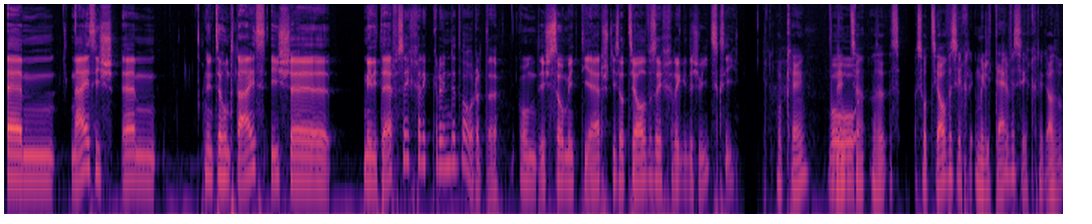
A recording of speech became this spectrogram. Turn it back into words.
Ähm, nein, es ist, ähm, 1901 ist äh, Militärversicherung gegründet worden und ist somit die erste Sozialversicherung in der Schweiz gewesen. Okay. Wo 19, also Sozialversicherung, Militärversicherung. Also,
